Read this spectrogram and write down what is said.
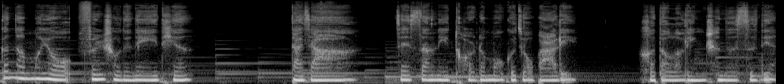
跟男朋友分手的那一天，大家在三里屯的某个酒吧里喝到了凌晨的四点。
